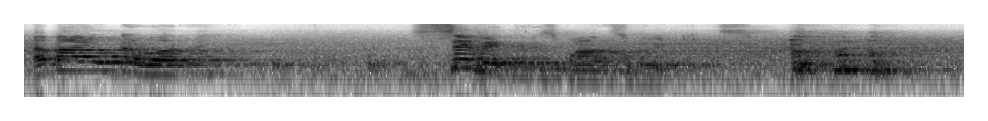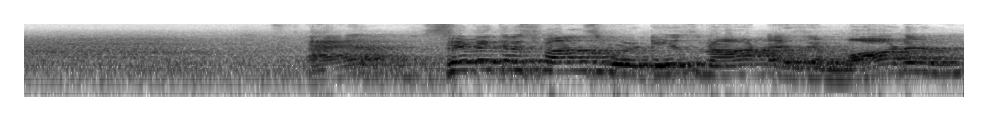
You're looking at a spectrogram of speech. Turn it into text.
about our civic responsibilities. and civic responsibility is not as a modern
